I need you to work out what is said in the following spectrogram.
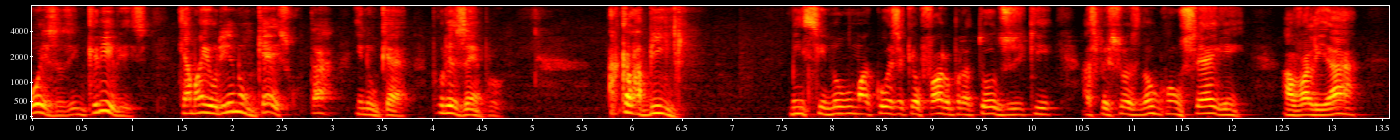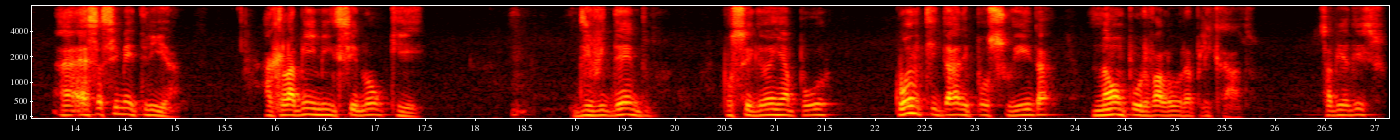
coisas incríveis que a maioria não quer escutar e não quer. Por exemplo, a Clabin me ensinou uma coisa que eu falo para todos e que as pessoas não conseguem avaliar uh, essa simetria. A Clabin me ensinou que dividendo você ganha por quantidade possuída, não por valor aplicado. Sabia disso?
